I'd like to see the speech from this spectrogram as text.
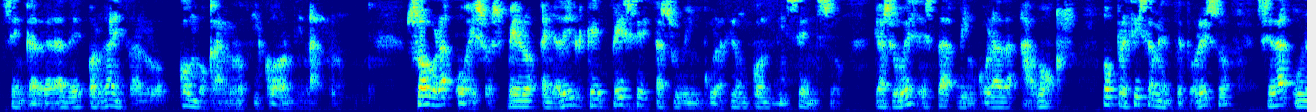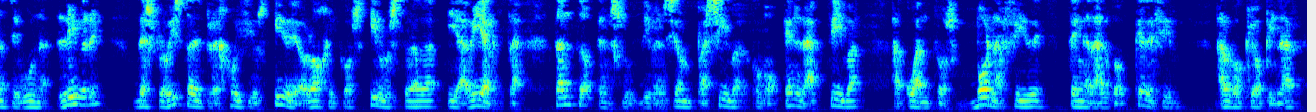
se encargará de organizarlo, convocarlo y coordinarlo. Sobra, o eso espero, añadir que, pese a su vinculación con Disenso, que a su vez está vinculada a Vox, o precisamente por eso será una tribuna libre, desprovista de prejuicios ideológicos, ilustrada y abierta, tanto en su dimensión pasiva como en la activa, a cuantos bona fide tengan algo que decir, algo que opinar,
